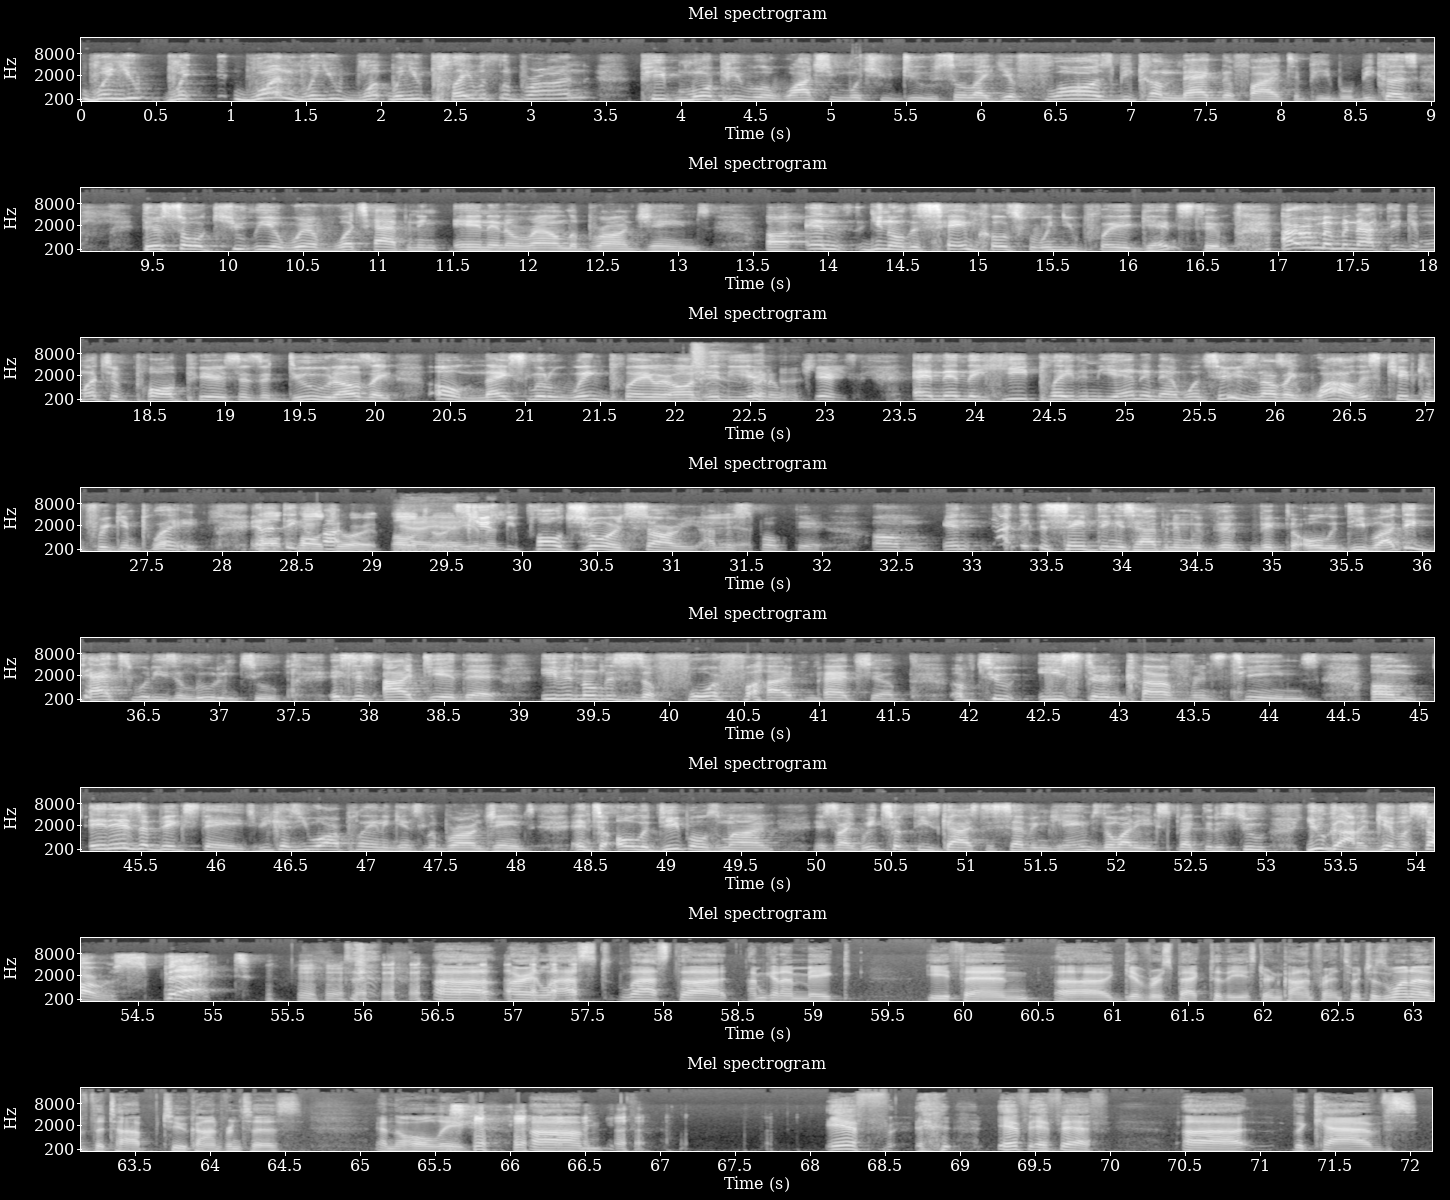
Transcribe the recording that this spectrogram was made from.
when you when one when you when you play with LeBron, pe- more people are watching what you do. So like your flaws become magnified to people because they're so acutely aware of what's happening in and around LeBron James. Uh, and you know, the same goes for when you play against him. I remember not thinking much of Paul Pierce as a dude. I was like, oh, nice little wing player on Indiana. Who cares? And then the Heat played Indiana in that one series, and I was like, wow, this kid can freaking play. And Paul, I think Paul about- George. Paul Yeah, George. yeah, Excuse me, Paul George. Sorry, I misspoke there. Um, and I think the same thing is happening with Vic- Victor Oladipo. I think that's what he's alluding to. Is this idea that even though this is a four-five matchup of two Eastern Conference teams, um, it is a big stage because you are playing against LeBron James. And to Oladipo's mind, it's like we took these guys to seven games. Nobody expected us to. You got to give us our respect. Uh, all right, last last thought. I'm to make Ethan uh, give respect to the Eastern Conference, which is one of the top two conferences in the whole league. Um, if if if if uh, the Cavs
